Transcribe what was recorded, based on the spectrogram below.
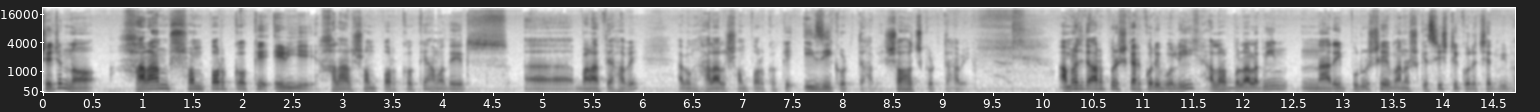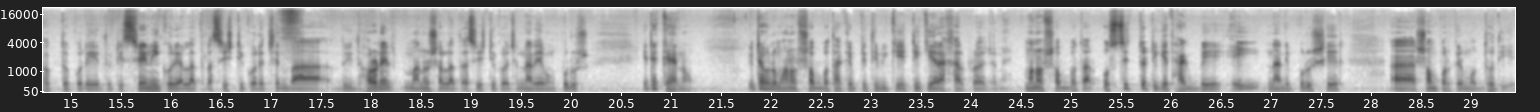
সেজন্য হারাম সম্পর্ককে এড়িয়ে হালাল সম্পর্ককে আমাদের বাড়াতে হবে এবং হালাল সম্পর্ককে ইজি করতে হবে, সহজ করতে হবে। আমরা যদি আরও পরিষ্কার করে বলি, আল্লাহ রব্বুল আলমিন নারী পুরুষে মানুষকে সৃষ্টি করেছেন, বিভক্ত করে দুটি শ্রেণি করে আল্লাহ তালা সৃষ্টি করেছেন বা দুই ধরনের মানুষ আল্লাহ তালা সৃষ্টি করেছেন, নারী এবং পুরুষ। এটা কেন? এটা হলো মানব সভ্যতাকে পৃথিবীকে টিকিয়ে রাখার প্রয়োজনে। মানব সভ্যতার অস্তিত্ব টিকে থাকবে এই নারী পুরুষের সম্পর্কের মধ্য দিয়ে।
